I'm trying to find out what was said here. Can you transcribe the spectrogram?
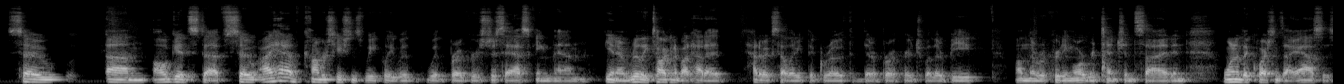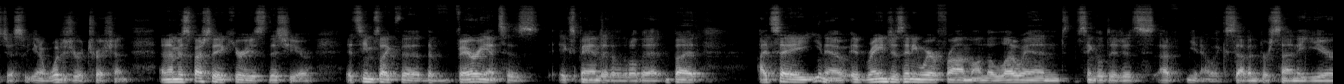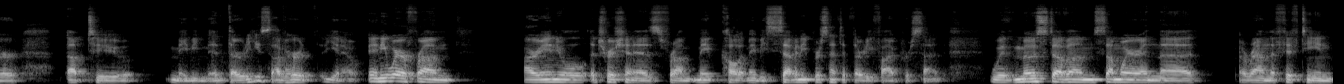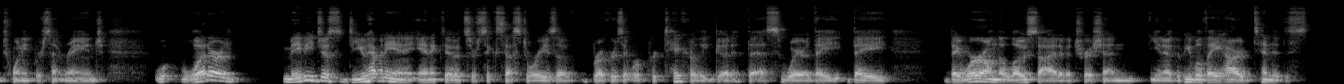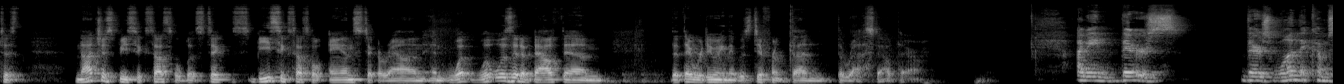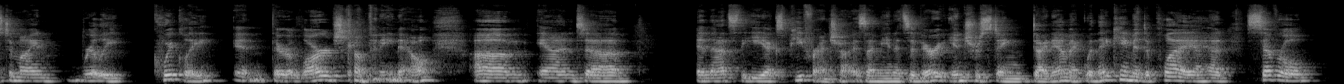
So, um, all good stuff. So I have conversations weekly with with brokers, just asking them, you know, really talking about how to how to accelerate the growth of their brokerage, whether it be on the recruiting or retention side. And one of the questions I ask is just, you know, what is your attrition? And I'm especially curious this year. It seems like the the variance has expanded a little bit, but I'd say, you know, it ranges anywhere from on the low end single digits of, you know, like 7% a year up to maybe mid 30s. I've heard, you know, anywhere from our annual attrition is from maybe call it maybe 70% to 35%, with most of them somewhere in the around the 15, 20% range. what are maybe just do you have any anecdotes or success stories of brokers that were particularly good at this where they they they were on the low side of attrition. You know, the people they hired tended to, to not just be successful, but stick, be successful and stick around. And what what was it about them that they were doing that was different than the rest out there? I mean, there's there's one that comes to mind really quickly, and they're a large company now, um, and. Uh, and that's the EXP franchise. I mean, it's a very interesting dynamic. When they came into play, I had several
